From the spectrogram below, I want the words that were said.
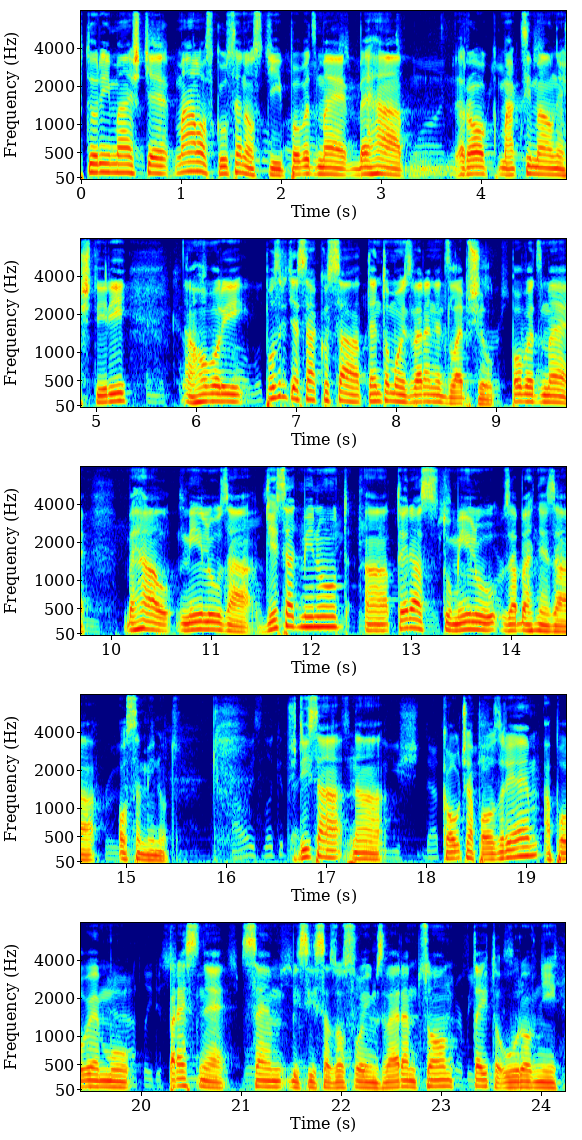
ktorý má ešte málo skúseností, povedzme beha rok, maximálne 4 a hovorí, pozrite sa, ako sa tento môj zverenec zlepšil. Povedzme, behal míľu za 10 minút a teraz tú míľu zabehne za 8 minút. Vždy sa na kouča pozriem a poviem mu, presne sem by si sa so svojím zverencom v tejto úrovni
